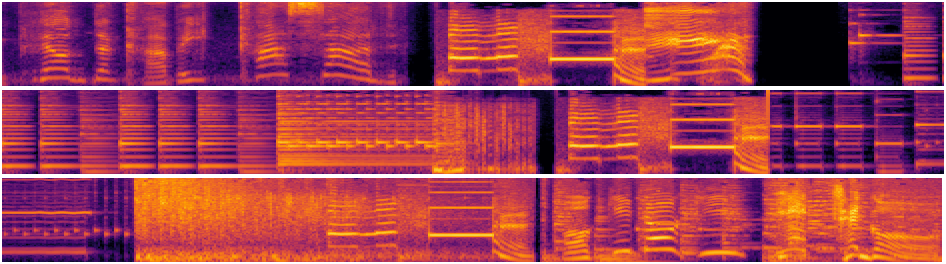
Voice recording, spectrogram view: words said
peeled the cubby cassad. Okie dokie. Let's go.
